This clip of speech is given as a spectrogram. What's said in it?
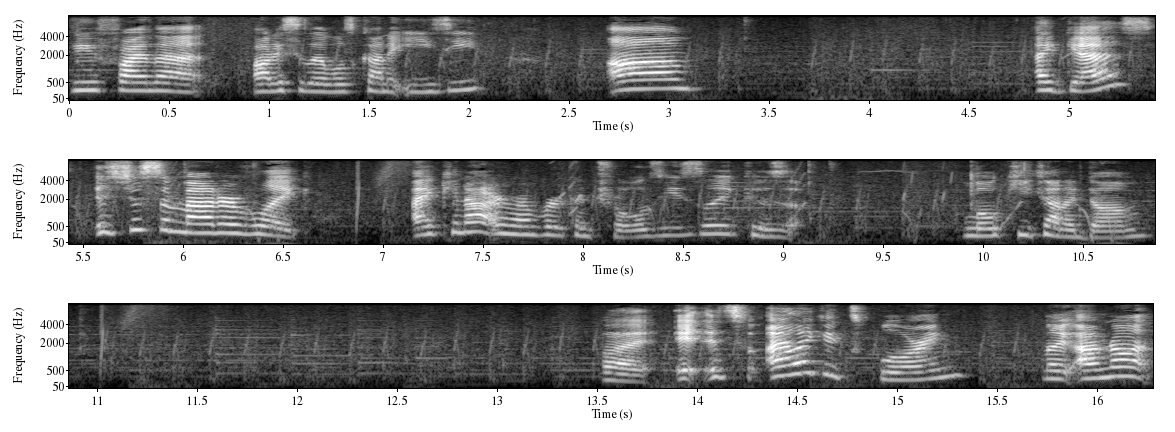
Do you find that Odyssey level is kind of easy? Um, I guess. It's just a matter of, like, I cannot remember controls easily, because low-key kind of dumb. But it, it's I like exploring. Like I'm not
